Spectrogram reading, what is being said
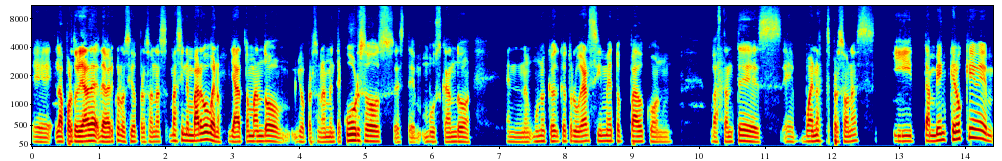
eh, la oportunidad de, de, haber conocido personas. Más sin embargo, bueno, ya tomando yo personalmente cursos, este, buscando en uno que, que otro lugar, sí me he topado con bastantes eh, buenas personas y también creo que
